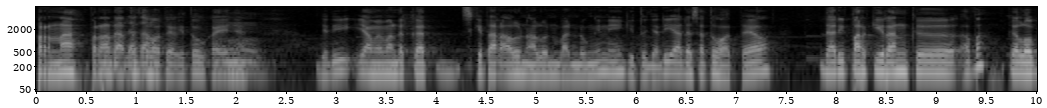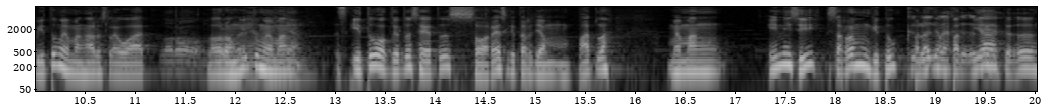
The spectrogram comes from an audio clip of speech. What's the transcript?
pernah pernah, datang, ke hotel itu kayaknya. Jadi ya memang dekat sekitar alun-alun Bandung ini gitu. Jadi ada satu hotel dari parkiran ke apa ke lobi itu memang harus lewat lorong lorong itu memang itu waktu itu saya tuh sore sekitar jam 4 lah. Memang ini sih serem gitu. Padahal jam lah, 4 keeng ya ya. keeng.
